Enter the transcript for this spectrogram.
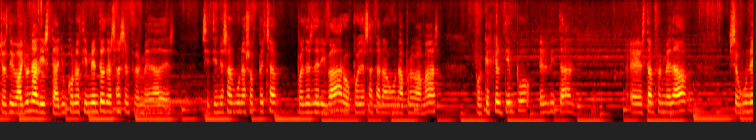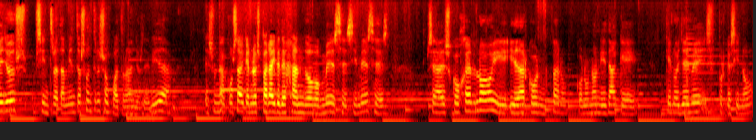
yo digo, hay una lista, hay un conocimiento de esas enfermedades. Si tienes alguna sospecha, puedes derivar o puedes hacer alguna prueba más, porque es que el tiempo es vital esta enfermedad, según ellos, sin tratamiento son tres o cuatro años de vida. Es una cosa que no es para ir dejando meses y meses. O sea, es cogerlo y, dar con, claro, con una unidad que, que lo lleve, porque si no,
